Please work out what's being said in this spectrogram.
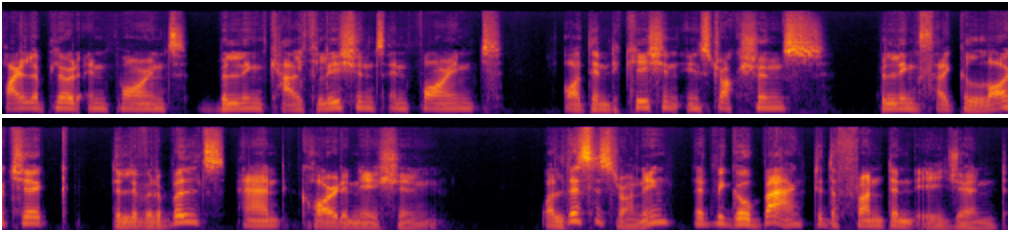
file upload endpoints, billing calculations endpoints, authentication instructions, billing cycle logic, deliverables, and coordination. While this is running, let me go back to the front-end agent.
